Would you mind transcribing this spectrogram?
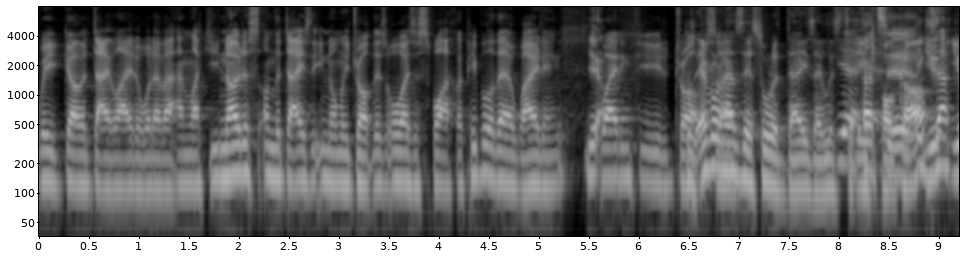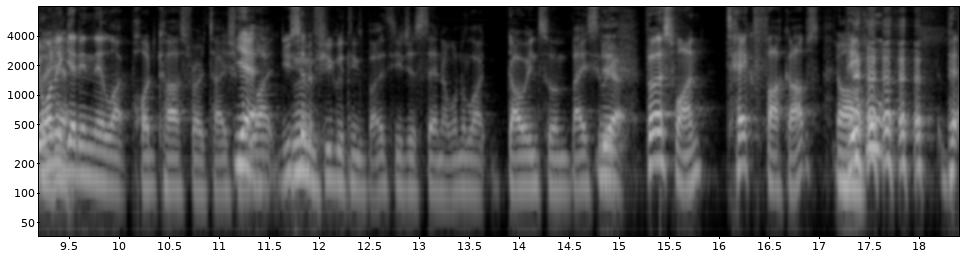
we go a day late or whatever. And like you notice on the days that you normally drop, there's always a spike. Like people are there waiting, Yeah. waiting for you to drop. Because everyone So- has their sort of days they listen Yeah. to each That's it. podcast. You, Exactly, you want to yeah. get in there like podcast rotation. Yeah. but, Like you said a mm. few good things both you just said. I want to like go into them basically. Yeah. First one, tech fuck ups. Oh. People pe-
